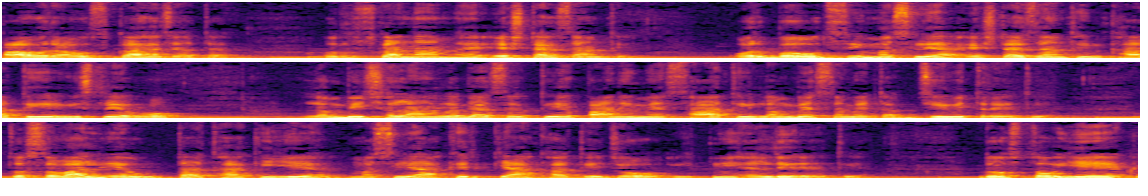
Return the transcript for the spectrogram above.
पावर हाउस कहा जाता है, और उसका नाम है एस्टाक्सांथिन। और बहुत सी मछलियाँ एस्टाजांथिन खाती है, इसलिए वो लंबी छलांग लगा सकती है, पानी में साथ ही लंबे समय तक जीवित रहती है। तो सवाल ये उठता था कि ये मछली आखिर क्या खाती है, जो इतनी हेल्दी रहती है? दोस्तों, ये एक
